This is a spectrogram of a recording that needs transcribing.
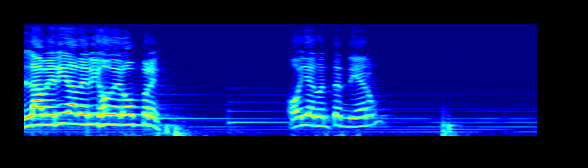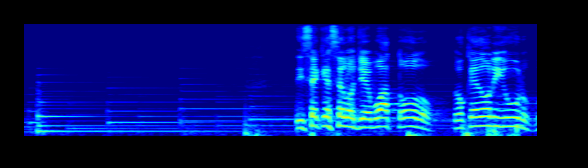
la venida del Hijo del Hombre. Oye, ¿no entendieron? Dice que se los llevó a todos. No quedó ni uno.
